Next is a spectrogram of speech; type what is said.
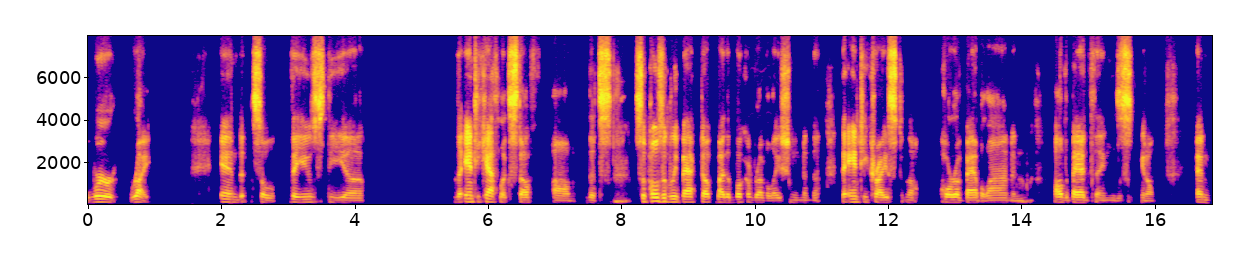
we're right. And so they use the uh the anti-catholic stuff um, that's supposedly backed up by the book of revelation and the, the antichrist and the whore of babylon and all the bad things you know. And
